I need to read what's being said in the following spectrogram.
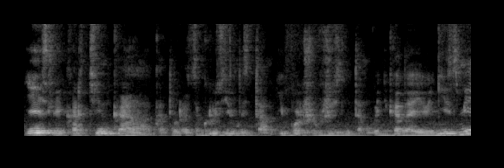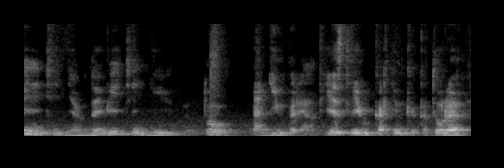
Если картинка, которая загрузилась там и больше в жизни, там вы никогда ее не измените, не обновите, не, то один вариант. Если картинка, которая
